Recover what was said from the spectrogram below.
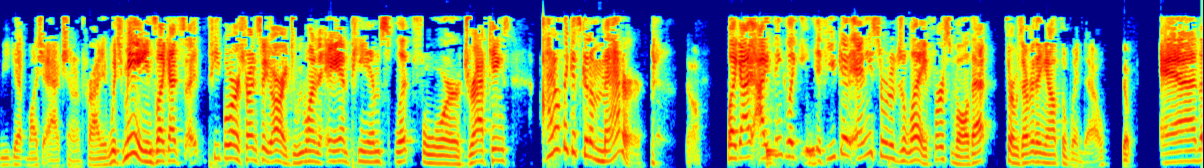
we get much action on Friday, which means like I, people are trying to say, all right, do we want an AM PM split for DraftKings? I don't think it's going to matter. No. Like I, I think like if you get any sort of delay, first of all, that throws everything out the window. Yep. And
